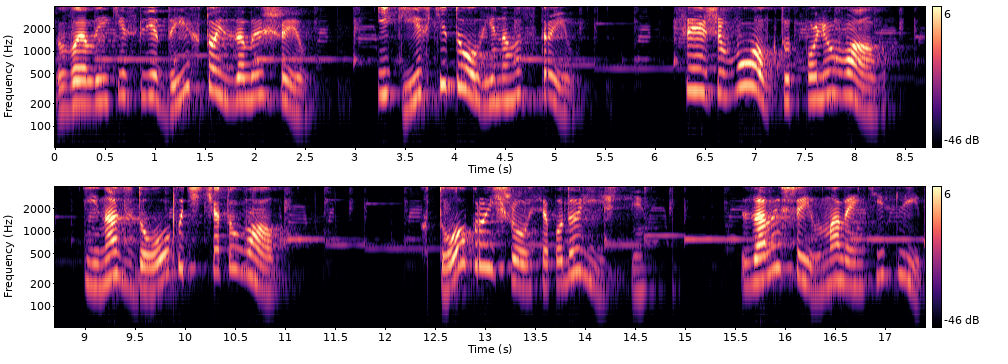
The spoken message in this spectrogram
Великі сліди хтось залишив, і кіхті довгі нагострив. Це ж вовк тут полював і на здобич чатував. Хто пройшовся по доріжці? Залишив маленький слід.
